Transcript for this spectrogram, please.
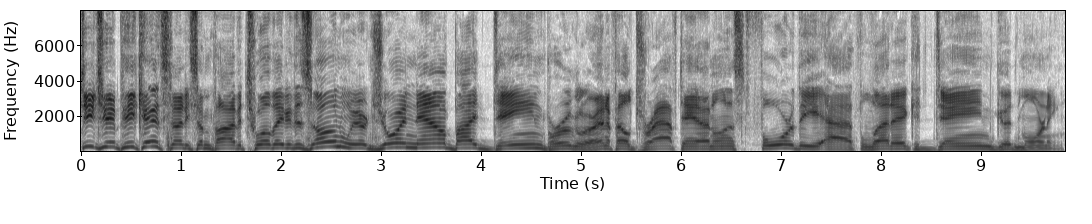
DJ PK, it's 97.5 at 1280 The Zone. We are joined now by Dane Brugler, NFL draft analyst for The Athletic. Dane, good morning.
